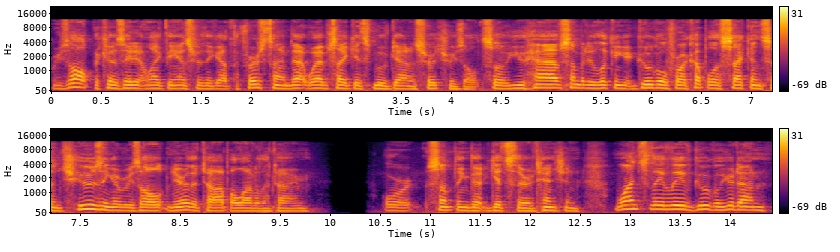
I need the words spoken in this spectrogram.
result because they didn't like the answer they got the first time, that website gets moved down in search results. So you have somebody looking at Google for a couple of seconds and choosing a result near the top a lot of the time or something that gets their attention. Once they leave Google, you're done.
